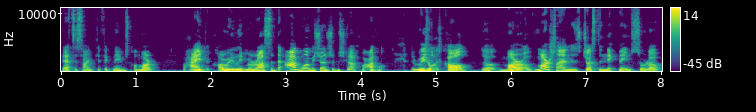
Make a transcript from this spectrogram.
That's a scientific name. It's called mar. The reason why it's called the mar of the marshland is just a nickname, sort of,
